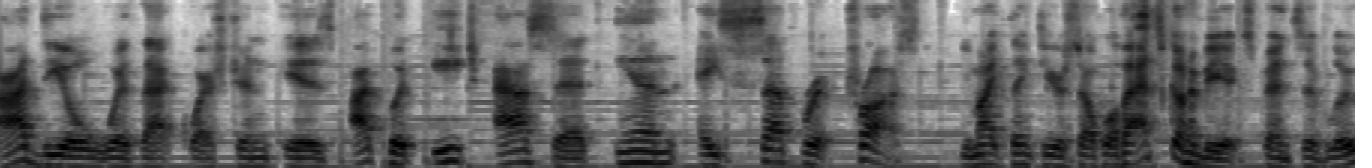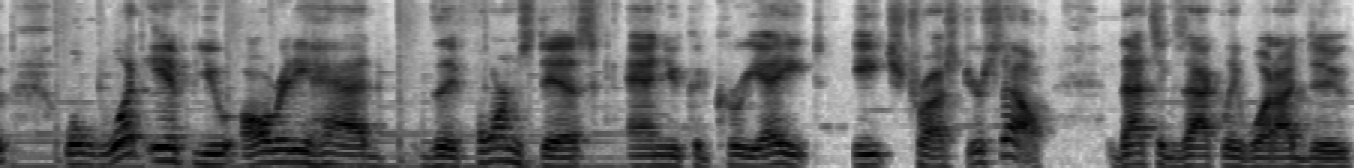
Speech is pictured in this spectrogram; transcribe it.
I deal with that question is I put each asset in a separate trust. You might think to yourself, well, that's going to be expensive, Lou. Well, what if you already had the forms disc and you could create each trust yourself? That's exactly what I do.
